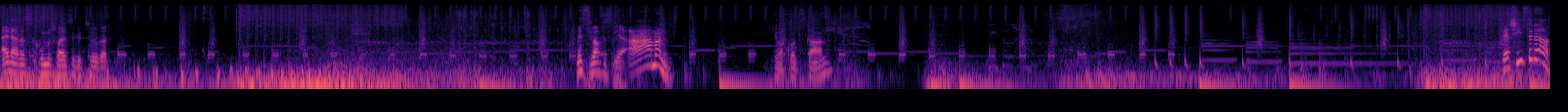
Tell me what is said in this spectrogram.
Alter, das ist komisch weiße gezögert. Mist, die Waffe ist leer. Ah, Mann! Geh mal kurz da an. Wer schießt denn da?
